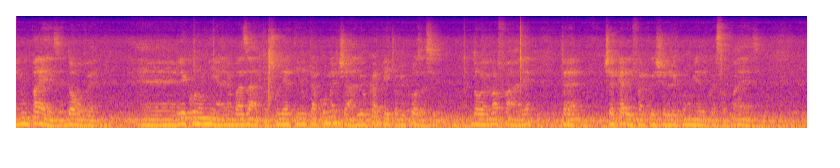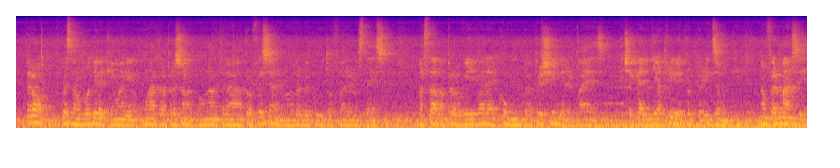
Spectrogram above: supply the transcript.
in un paese dove eh, l'economia era basata sulle attività commerciali ho capito che cosa si doveva fare per cercare di far crescere l'economia di questo paese però questo non vuol dire che magari un'altra persona con un'altra professione non avrebbe potuto fare lo stesso, bastava però vivere comunque a prescindere dal paese e cercare di aprire i propri orizzonti, non fermarsi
